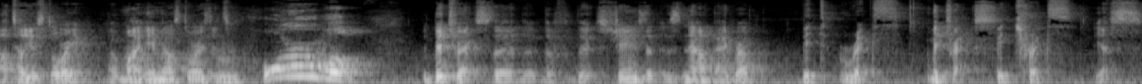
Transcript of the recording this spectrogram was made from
I'll tell you a story of my AML stories. It's mm. horrible. The Bittrex, the, the, the, the exchange that is now bankrupt, Bittrex Bittrex. Bittrex Yes,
